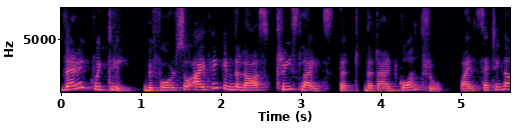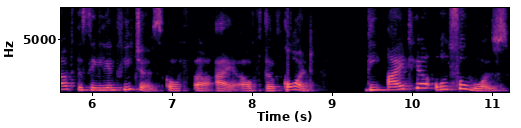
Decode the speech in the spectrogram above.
Very quickly before, so I think in the last three slides that, that I had gone through while setting out the salient features of, uh, of the code, the idea also was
